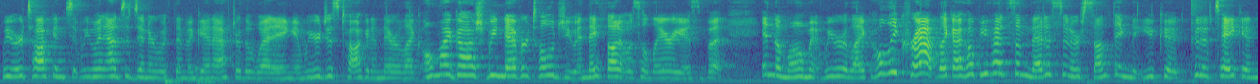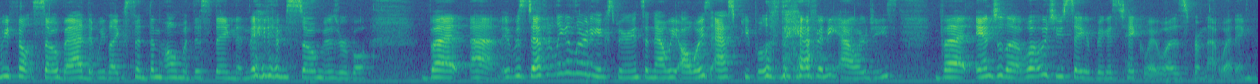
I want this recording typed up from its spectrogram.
we were talking to we went out to dinner with them again after the wedding, and we were just talking, and they were like, "Oh my gosh, we never told you," and they thought it was hilarious. But in the moment, we were like, "Holy crap! Like I hope you had some medicine or something that you could could have taken." We felt so bad that we like sent them home with this thing that made him so miserable. But um, it was definitely a learning experience, and now we always ask people if they have any allergies. But Angela, what would you say your biggest takeaway was from that wedding?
